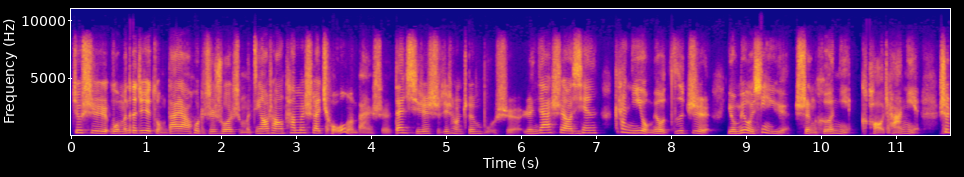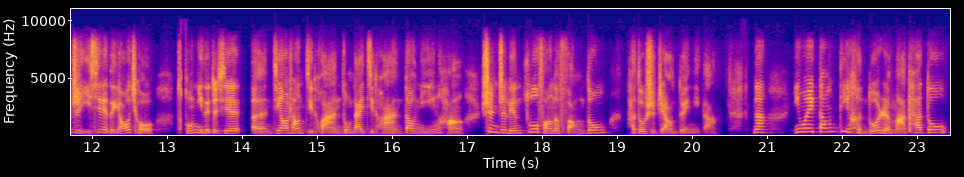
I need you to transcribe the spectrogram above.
就是我们的这些总代啊，或者是说什么经销商，他们是来求我们办事，但其实实际上真不是，人家是要先看你有没有资质，有没有信誉，审核你，考察你，设置一系列的要求，从你的这些嗯经销商集团、总代集团到你银行，甚至连租房的房东，他都是这样对你的。那因为当地很多人嘛，他都。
